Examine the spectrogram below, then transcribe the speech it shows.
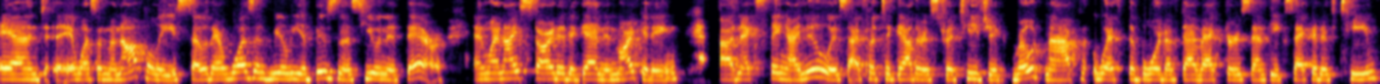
and it was a monopoly. So there wasn't really a business unit there. And when I started again in marketing, uh, next thing I knew is I put together a strategic roadmap with the board of directors and the executive team,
